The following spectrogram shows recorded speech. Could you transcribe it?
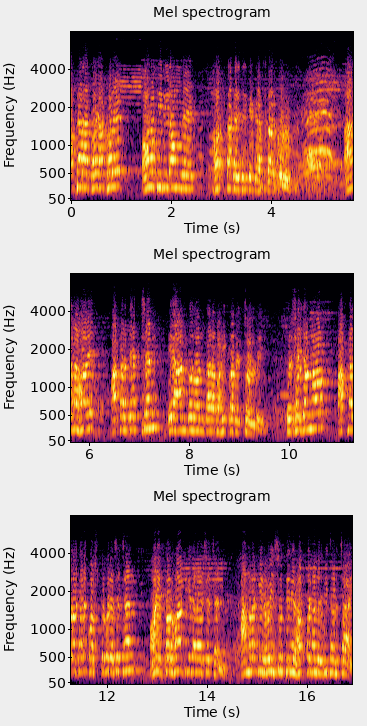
আপনারা দয়া করে অনতি বিলম্বে হত্যাকারীদেরকে গ্রেফতার করুন। আর না হয় আপনারা দেখছেন এই আন্দোলন ধারাবাহিকভাবে চলবে। তো সেই জন্য আপনারা যারা কষ্ট করে এসেছেন, অনেক দরবার থেকে যারা এসেছেন, আমরা কি রহিসুদ্দিনের হত্যাকাণ্ডের বিচার চাই?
